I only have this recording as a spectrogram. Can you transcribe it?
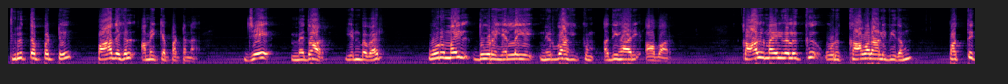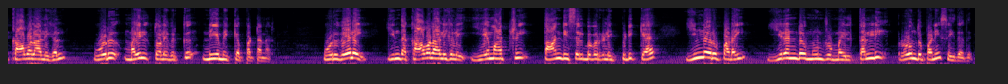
திருத்தப்பட்டு பாதைகள் அமைக்கப்பட்டன. ஜே. மெதார் என்பவர் ஒரு மைல் தூர எல்லையை நிர்வகிக்கும் அதிகாரி ஆவார். கால் மைல்களுக்கு ஒரு காவலாளி வீதம் பத்து காவலாளிகள் ஒரு மைல் தொலைவிற்கு நியமிக்கப்பட்டனர். ஒருவேளை இந்த காவலாளிகளை ஏமாற்றி தாண்டி செல்பவர்களை பிடிக்க இன்னொரு படை இரண்டு மூன்று மைல் தள்ளி ரோந்து பணி செய்தது.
